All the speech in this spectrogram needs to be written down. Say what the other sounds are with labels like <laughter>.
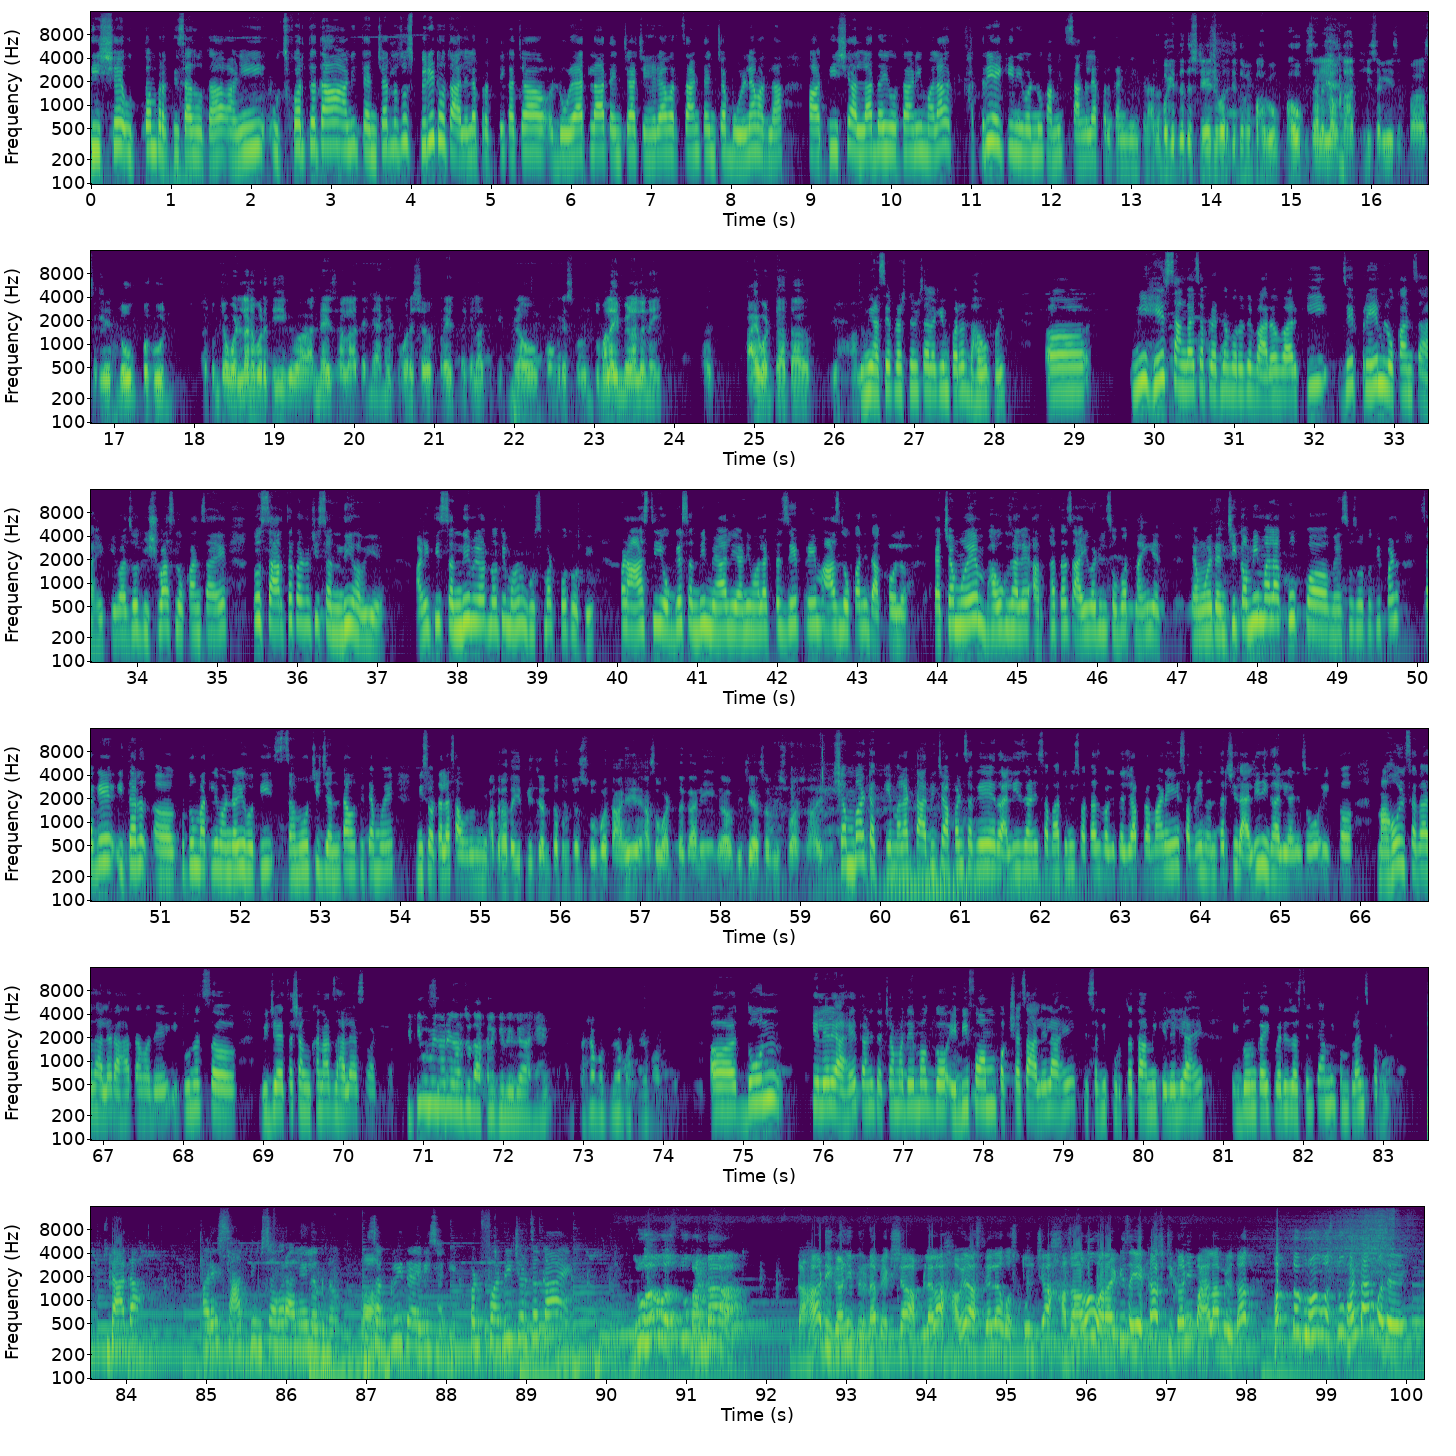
अतिशय उत्तम प्रतिसाद होता आणि उत्स्फूर्तता आणि त्यांच्यातला जो स्पिरिट होता आलेल्या प्रत्येकाच्या डोळ्यातला त्यांच्या चेहऱ्यावरचा आणि त्यांच्या बोलण्यामधला हा अतिशय आल्हादायी होता आणि मला खात्री आहे की निवडणूक आम्ही चांगल्या फरकाने जिंकणार. बघितलं तर स्टेजवरती तुम्ही भावुक भाऊक झालेला होतात <laughs> ही सगळी सगळे लोक बघून तुमच्या वडिलांवरती अन्याय झाला. त्यांनी अनेक वर्ष प्रयत्न केला तिकीट मिळावं काँग्रेसकडून. तुम्हालाही मिळालं नाही. काय वाटतं आता? तुम्ही असे प्रश्न विचारला की परत भाऊक होईल. मी हेच सांगायचा प्रयत्न करत होते वारंवार की जे प्रेम लोकांचा आहे किंवा जो विश्वास लोकांचा आहे तो सार्थ करण्याची संधी हवी आहे. आणि ती संधी मिळत नव्हती म्हणून घुसमट होत होती. पण आज ती योग्य संधी मिळाली आणि मला वाटतं जे प्रेम आज लोकांनी दाखवलं त्याच्यामुळे भाऊक झाले. अर्थातच आई वडील सोबत नाही आहेत त्यामुळे त्यांची कमी मला खूप महसूस होत होती. पण सगळे इतर कुटुंबातली मंडळी होती समोरची जनता होती त्यामुळे मी स्वतःला सावरून घेतलं. मात्र आता इथली जनता तुमच्यासोबत आहे असं वाटतं का? आणि विजयाचा विश्वास आहे? शंभर टक्के. मला वाटतं आधीचे आपण सगळे रॅलीज आणि सभा तुम्ही स्वतःच बघितलं ज्याप्रमाणे सभेनंतरची रॅली निघाली आणि जो एक माहोल सगळा झाला राहतामध्ये इथूनच विजयाचा शंखनाद झाला असं वाटतं. किती उमेदवारी अर्ज दाखल केलेले आहे? आणि कशा पद्धतीने प्रक्रिया पार पडते? अ, दोन केलेले आहेत आणि त्याच्यामध्ये मग एबी फॉर्म पक्षाचा आलेला आहे. ती सगळी पूर्तता आम्ही केलेली आहे. एक दोन काही क्वेरीज असतील ते आम्ही कंप्लायन्स करू दादा अरे सात दिवसावर आले लग्न. सगळी तयारी झाली. पण फर्निचरचं काय? गृहवस्तू भांडार. दहा ठिकाणी फिरण्यापेक्षा आपल्याला हव्या असलेल्या वस्तूंच्या हजारो व्हरायटीज एकाच ठिकाणी पाहायला मिळतात. फक्त गृहवस्तू भांडारमध्ये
